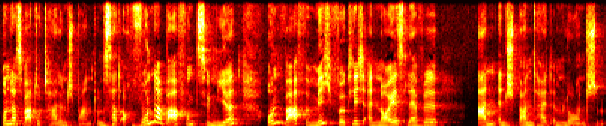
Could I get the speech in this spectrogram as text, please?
Und das war total entspannt. Und es hat auch wunderbar funktioniert und war für mich wirklich ein neues Level an Entspanntheit im Launchen.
